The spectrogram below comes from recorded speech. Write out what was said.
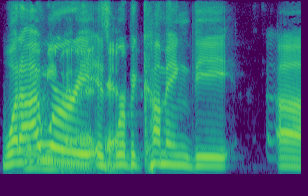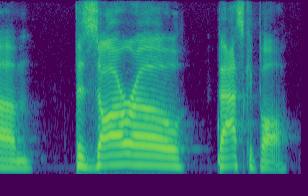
what, what I worry is yeah. we're becoming the um, bizarro basketball.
